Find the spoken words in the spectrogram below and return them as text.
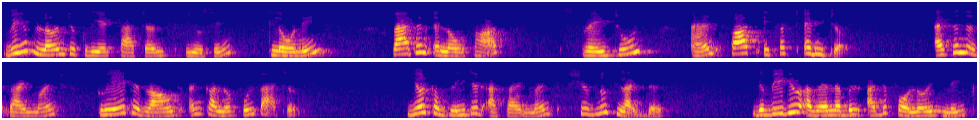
We have learned to create patterns using cloning, pattern along path, spray tool and path effect editor. As an assignment, create a round and colorful pattern. Your completed assignment should look like this. The video available at the following link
